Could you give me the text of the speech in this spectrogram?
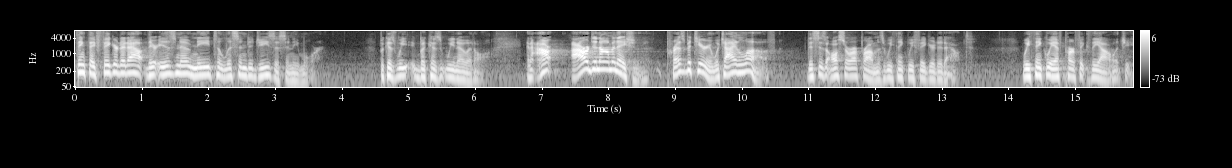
think they figured it out, there is no need to listen to Jesus anymore because we, because we know it all. And our, our denomination, Presbyterian, which I love, this is also our problem, is we think we figured it out. We think we have perfect theology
